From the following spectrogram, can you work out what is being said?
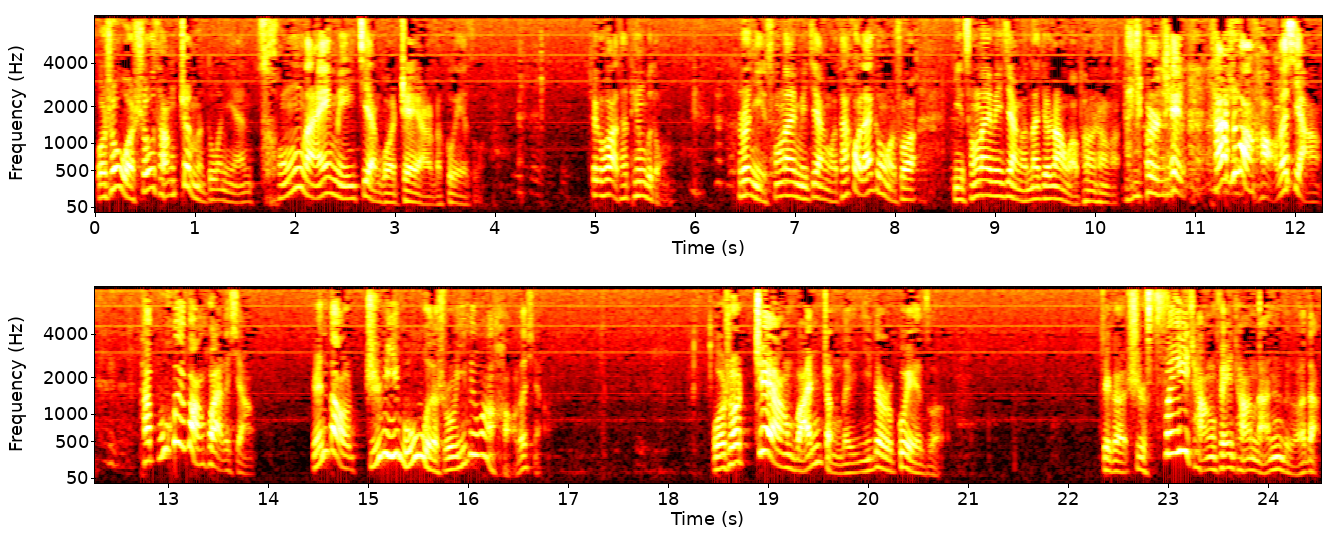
我说我收藏这么多年，从来没见过这样的柜子。这个话他听不懂。他说你从来没见过，他后来跟我说你从来没见过，那就让我碰上了。他就是这，他是往好了想，他不会往坏了想。人到执迷不悟的时候，一定往好了想。我说这样完整的一对柜子，这个是非常非常难得的，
